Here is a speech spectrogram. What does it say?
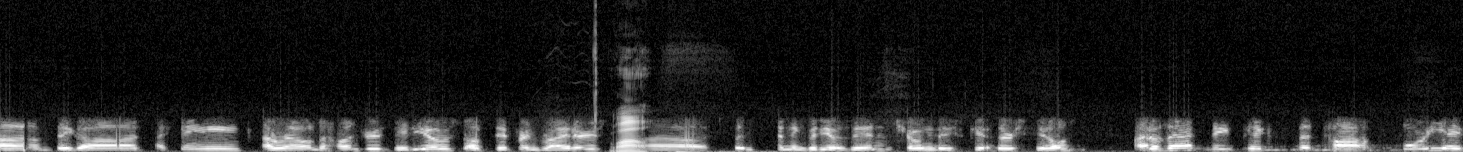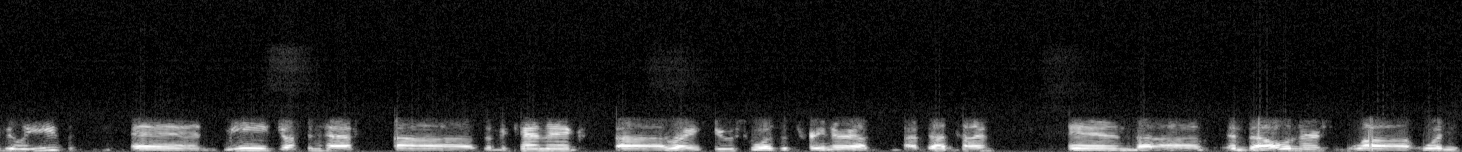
Um, they got, I think, around 100 videos of different riders Wow. uh, sending videos in, showing their, their skills. Out of that, they picked the top 40, I believe, and me, Justin Heft, uh, the mechanics, uh, Ryan Hughes, who was the trainer at, at that time, and uh, and the owners uh, went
